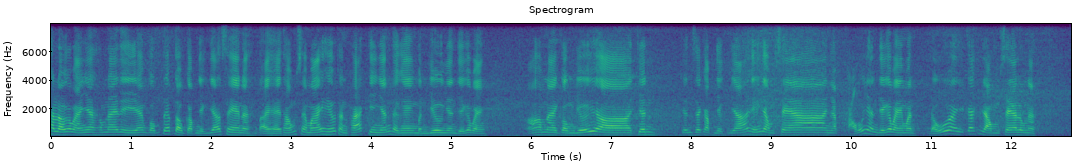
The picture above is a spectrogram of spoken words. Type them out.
Hello các bạn nha, hôm nay thì em cũng tiếp tục cập nhật giá xe nè tại hệ thống xe máy Hiếu Thành Phát chi nhánh Thuận An Bình Dương nha anh chị các bạn. Ở hôm nay cùng với uh, Trinh, Trinh sẽ cập nhật giá những dòng xe nhập khẩu nha anh chị các bạn mình, đủ các dòng xe luôn nè.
